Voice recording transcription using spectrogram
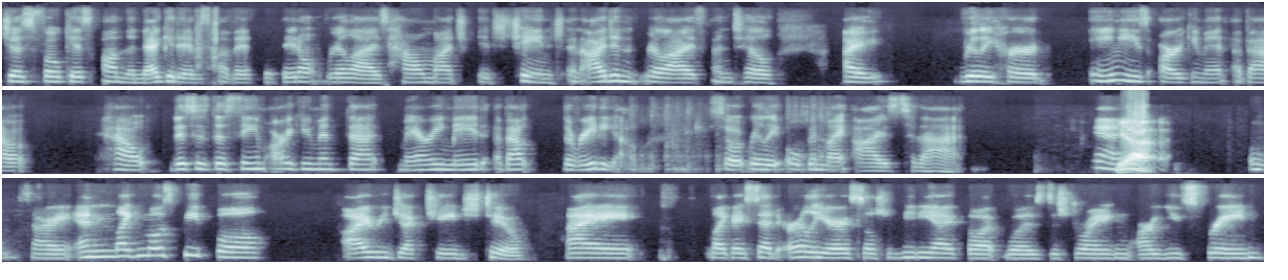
just focus on the negatives of it, but they don't realize how much it's changed. And I didn't realize until I really heard Amy's argument about how this is the same argument that Mary made about the radio. So it really opened my eyes to that. Yeah. Yeah. Oh, sorry. And like most people, I reject change too. I, like I said earlier, social media I thought was destroying our youth's brain.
